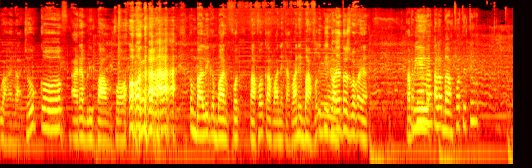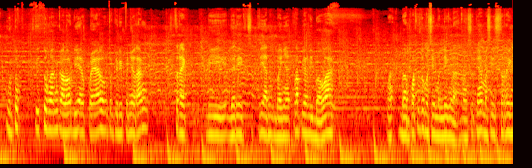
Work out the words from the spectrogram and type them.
uangnya nggak cukup akhirnya beli Bamford kembali ke Bamford Bamford Cavani Cavani Bamford itu itu aja terus pokoknya Tapi, tapi, emang kalau Bamford itu untuk hitungan kalau di FPL untuk jadi penyerang strike di dari sekian banyak klub yang di bawah Bamford itu masih mending lah. Maksudnya masih sering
